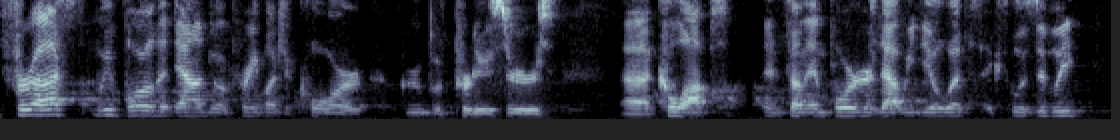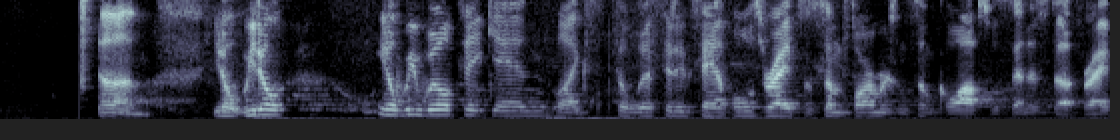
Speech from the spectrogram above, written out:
for us, we've boiled it down to a pretty much a core group of producers, uh, co-ops, and some importers that we deal with exclusively. Um, you know, we don't, you know, we will take in like solicited samples, right? So some farmers and some co-ops will send us stuff, right?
